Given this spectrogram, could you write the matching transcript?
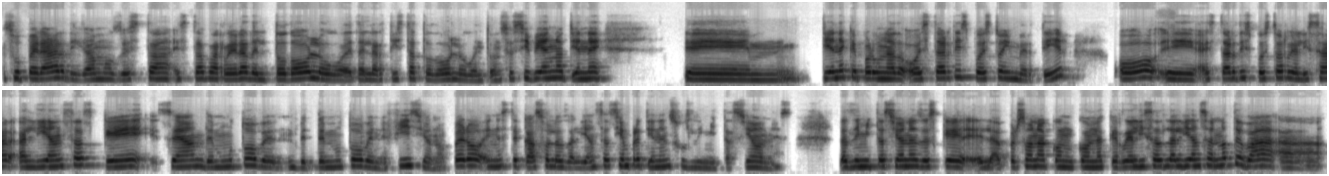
superar, digamos, esta, esta barrera del todólogo, del artista todólogo. Entonces, si bien no tiene, em, tiene que, por un lado, o estar dispuesto a invertir, o eh, estar dispuesto a realizar alianzas que sean de mutuo, de mutuo beneficio, ¿no? Pero en este caso las alianzas siempre tienen sus limitaciones. Las limitaciones es que la persona con, con la que realizas la alianza no te va a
